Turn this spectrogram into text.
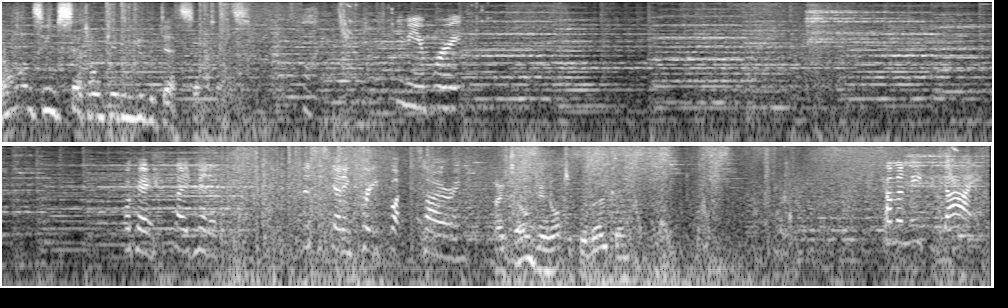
Someone seems set on giving you the death sentence. Fuck. Give me a break. Okay, I admit it. This is getting pretty fucking tiring. I told you not to provoke her. Come and meet the guys.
